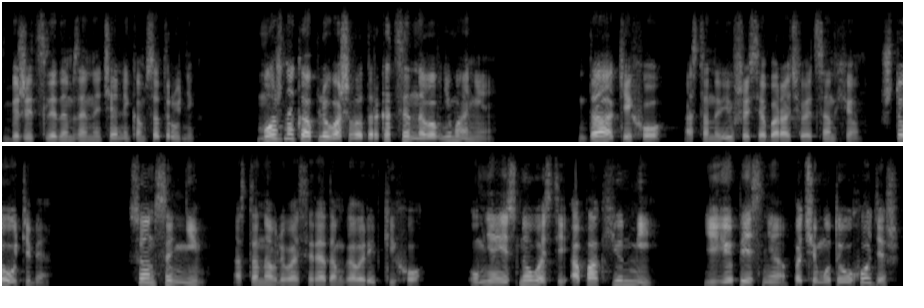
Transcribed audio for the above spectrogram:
Бежит следом за начальником сотрудник. «Можно каплю вашего драгоценного внимания?» «Да, Кихо», – остановившись, оборачивает Санхён. «Что у тебя?» «Солнце ним», – останавливаясь рядом, говорит Кихо. «У меня есть новости о Пак Юн Ми. Ее песня «Почему ты уходишь?»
